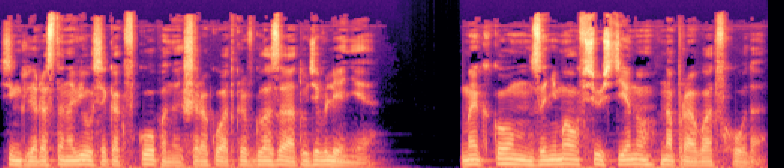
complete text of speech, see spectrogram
Синклер остановился как вкопанный, широко открыв глаза от удивления. Мэгком занимал всю стену направо от входа.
